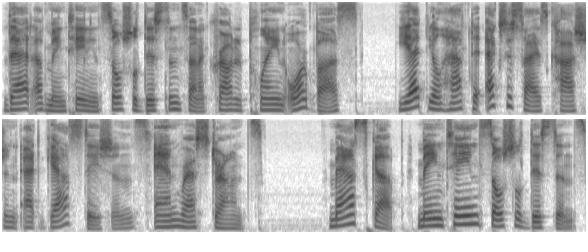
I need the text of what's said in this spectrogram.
that of maintaining social distance on a crowded plane or bus, yet you'll have to exercise caution at gas stations and restaurants. Mask up, maintain social distance,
